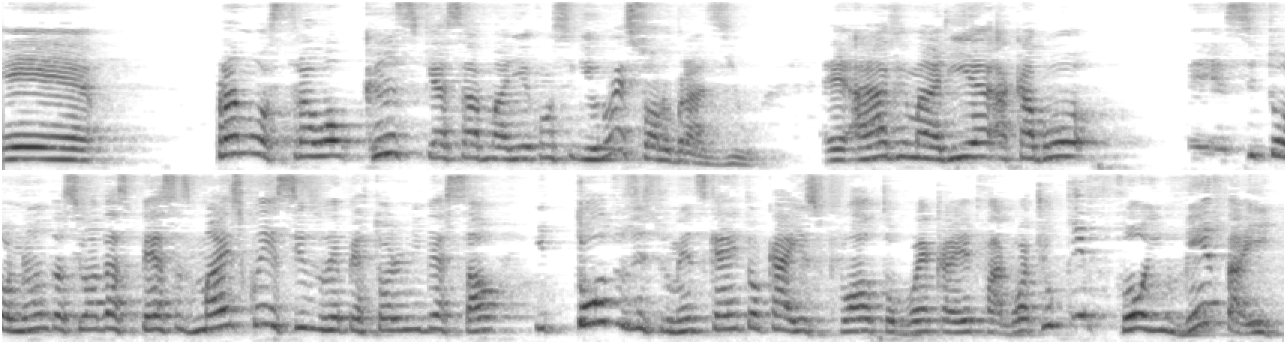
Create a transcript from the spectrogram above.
é, para mostrar o alcance que essa Ave Maria conseguiu, não é só no Brasil. É, a Ave Maria acabou eh, se tornando assim, uma das peças mais conhecidas do repertório universal e todos os instrumentos querem tocar isso, flauta, oboé, carreta, fagote, o que for, inventa aí.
